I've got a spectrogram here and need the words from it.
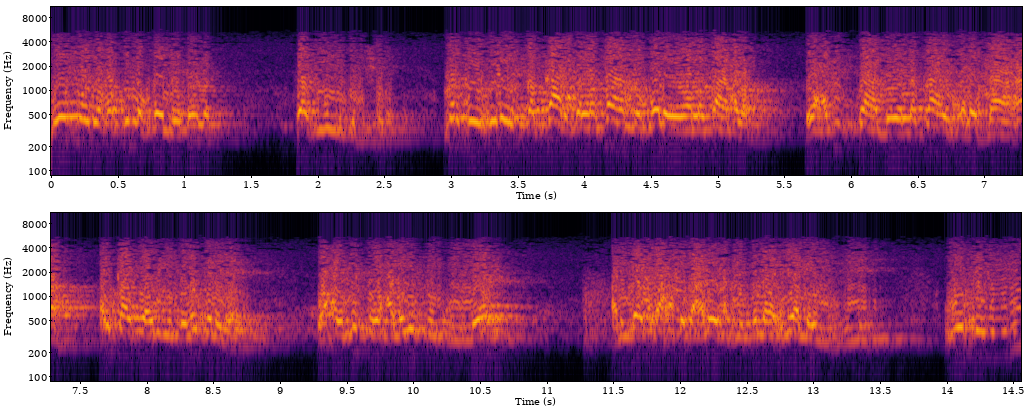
meeshooda ha ku noqdeen bay saas iyagu daliishadeen marka wuxuu leeyahy faqaarka lafaha noqonaya waa lafaha dhabar ee xadiis ka hadlaya lafahan kale ma aha halkaasu adiga dabagelayahay waxay waxaa laga soo guuriyaa alimaamu axmed caleyh raxmatullah ayaa la weydiiyey wuxuu yidhi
